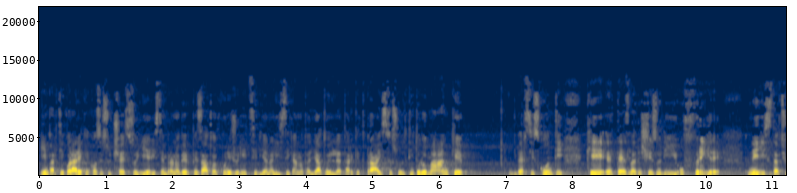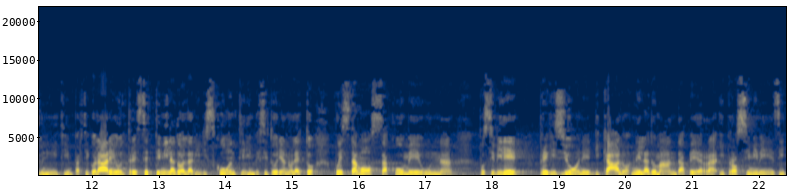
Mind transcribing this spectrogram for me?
In particolare che cosa è successo ieri? Sembrano aver pesato alcuni giudizi di analisti che hanno tagliato il target price sul titolo, ma anche diversi sconti che eh, Tesla ha deciso di offrire negli Stati Uniti, in particolare oltre 7 mila dollari di sconti, gli investitori hanno letto questa mossa come un possibile previsione di calo nella domanda per i prossimi mesi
